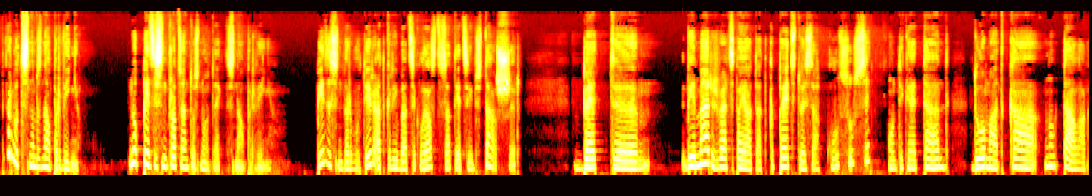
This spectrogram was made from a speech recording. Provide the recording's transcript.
Bet varbūt tas nemaz nav par viņu. Nu, 50% noteikti tas nav par viņu. 50% varbūt ir atkarībā no cik liels tas attiecības stāsts ir. Bet um, vienmēr ir vērts pajautāt, kāpēc tu esi apklususi, un tikai tad domāt, kā nu, tālāk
